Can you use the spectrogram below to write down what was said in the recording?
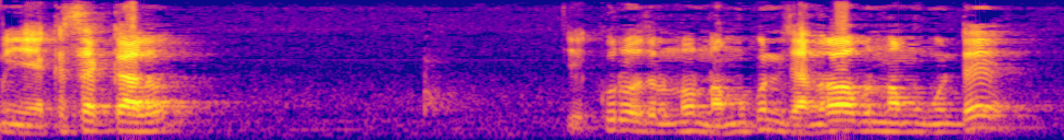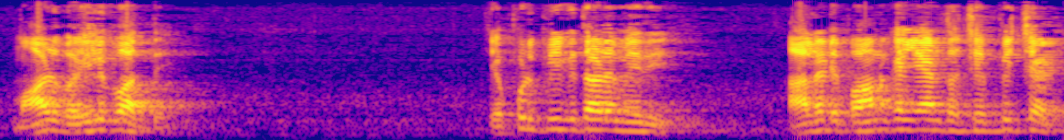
మీ ఎక్కసెక్కాలు ఎక్కువ రోజులు ఉండవు నమ్ముకుని చంద్రబాబును నమ్ముకుంటే మాడు బయలుపోద్ది. ఎప్పుడు పీకుతాడో మీది? ఆల్రెడీ పవన్ కళ్యాణ్తో చెప్పించాడు.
